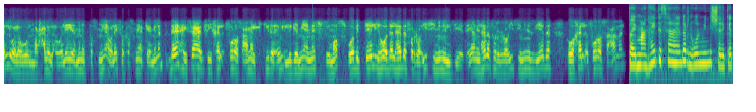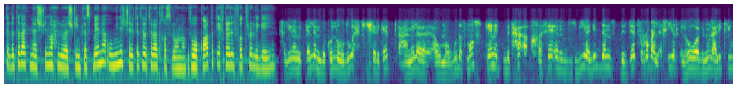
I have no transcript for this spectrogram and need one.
الأقل ولو المرحلة الأولية من التصنيع وليس تصنيع كاملا ده هيساعد في خلق فرص عمل كتيرة قوي لجميع الناس في مصر وبالتالي هو ده الهدف الرئيسي من الزيادة. يعني الهدف الرئيسي من الزيادة هو خلق فرص عمل طيب مع نهاية السنة نقدر نقول مين الشركات اللي طلعت من عشرين واحد وعشرين كسبانة ومين الشركات اللي طلعت خسرانة وتوقعاتك إيه خلال الفترة اللي جاية؟ خلينا نتكلم بكل وضوح في شركات عاملة أو موجودة في مصر كانت بتحقق خسائر كبيرة جدا بالذات في الربع الأخير اللي هو بنقول عليه كيو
